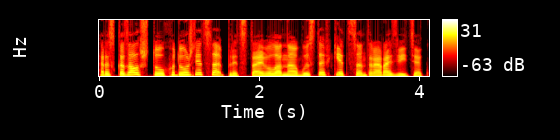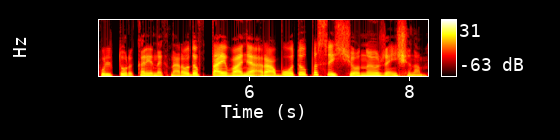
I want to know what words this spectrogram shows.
рассказал, что художница представила на выставке Центра развития культуры коренных народов Тайваня работу, посвященную женщинам.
